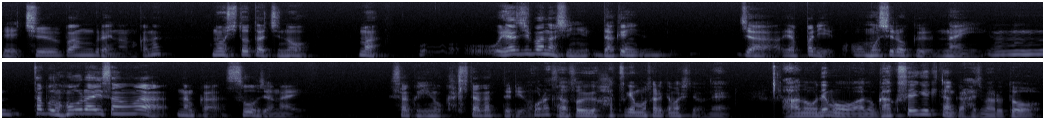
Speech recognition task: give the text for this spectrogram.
えー中盤ぐらいなのかな？の人たちのまあお親父話にだけにじゃあやっぱり面白くない。うん多分蓬莱さんはなんかそうじゃない。作品を書きたがってるようなラさんはそういう発言もされてましたよね。あの、でも、あの、学生劇団から始まると、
